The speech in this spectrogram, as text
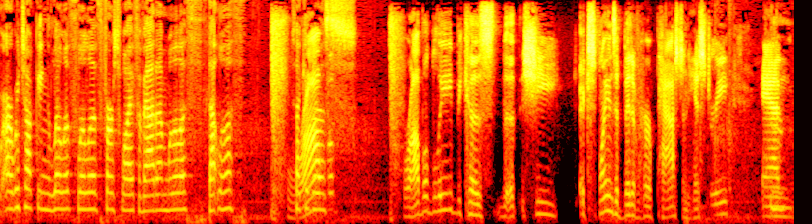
Are we talking Lilith, Lilith, first wife of Adam, Lilith? That Lilith? Succubus? Probably because the, she explains a bit of her past and history, and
